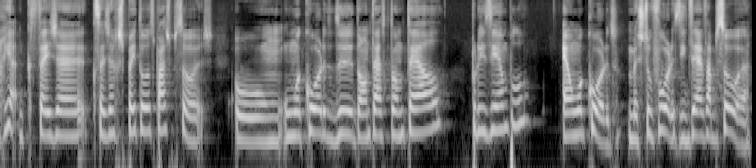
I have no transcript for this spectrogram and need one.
que, rea- que, seja, que seja respeitoso para as pessoas. Ou um, um acordo de don't ask, don't tell, por exemplo, é um acordo. Mas se tu fores e disseres à pessoa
